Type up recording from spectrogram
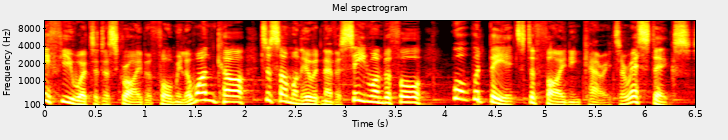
If you were to describe a Formula One car to someone who had never seen one before, what would be its defining characteristics?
